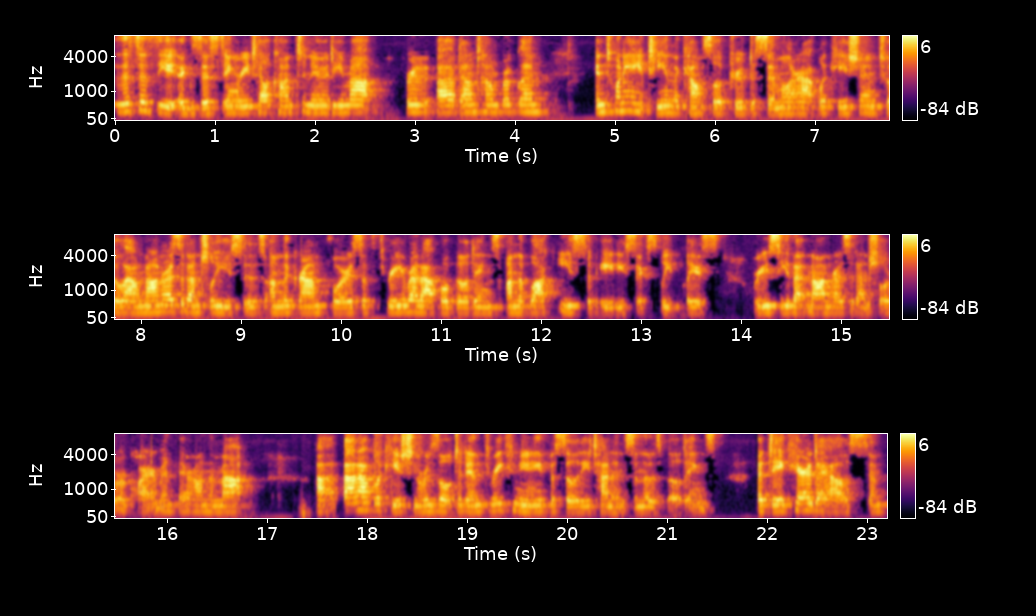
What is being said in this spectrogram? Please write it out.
So this is the existing retail continuity map for uh, downtown Brooklyn. In 2018, the council approved a similar application to allow non-residential uses on the ground floors of three Red Apple buildings on the block east of 86 Fleet Place, where you see that non-residential requirement there on the map. Uh, that application resulted in three community facility tenants in those buildings, a daycare and dialysis,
